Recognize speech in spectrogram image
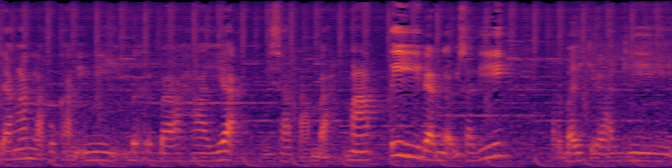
Jangan lakukan ini. Berbahaya. Bisa tambah mati dan nggak bisa diperbaiki lagi.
